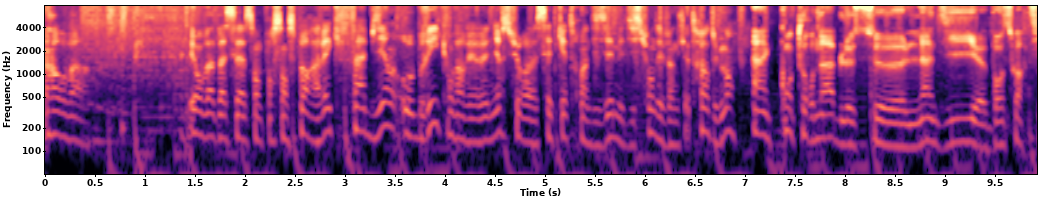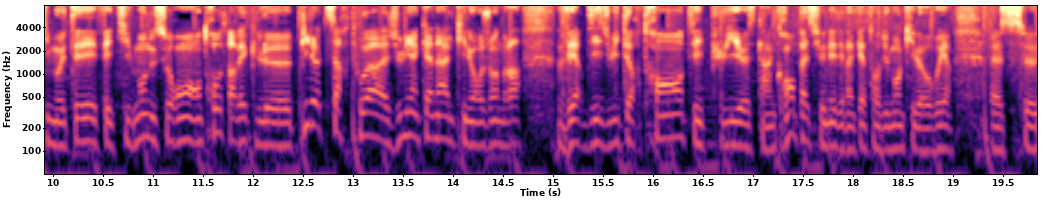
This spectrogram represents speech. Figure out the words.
Au revoir. Et on va passer à 100% sport avec Fabien Aubric. On va revenir sur euh, cette 90e édition des 24 heures du Mans. Incontournable ce lundi. Euh, Bonsoir Timothée. Effectivement, nous serons entre autres avec le pilote sartois Julien Canal qui nous rejoindra vers 18h30. Et puis euh, c'est un grand passionné des 24 heures du Mans qui va ouvrir ce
